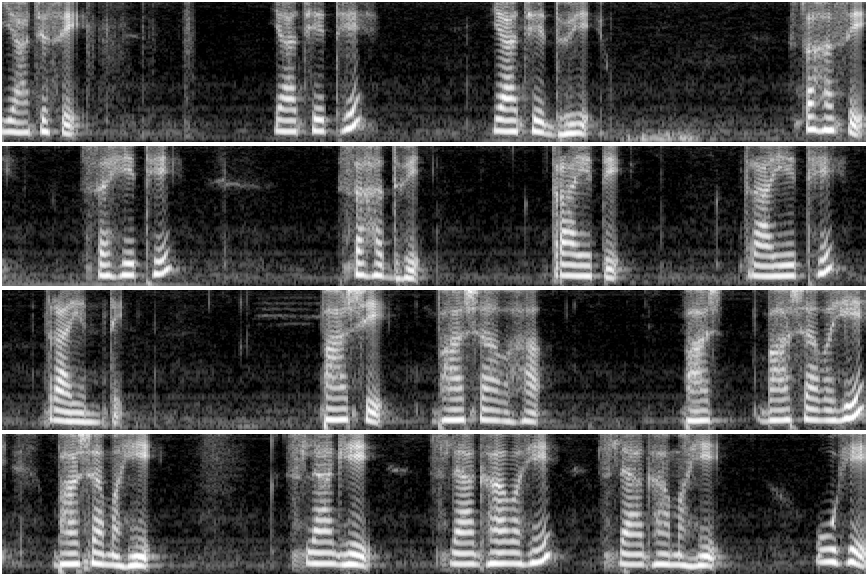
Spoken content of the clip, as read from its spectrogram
యాచసే. యాచేతే యాచే ద్వే सहसे, सहेथे सह द्वे त्रायते, त्रायेथे, त्रायन्ते। भाषे, भाषावः, भाष, भाषावहे, भाषामहे। श्लाघे श्लाघावहे श्लाघामहे ऊहे,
